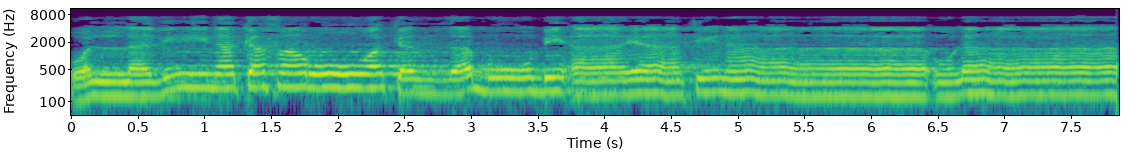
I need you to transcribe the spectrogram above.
والذين كفروا وكذبوا بآياتنا أولئك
